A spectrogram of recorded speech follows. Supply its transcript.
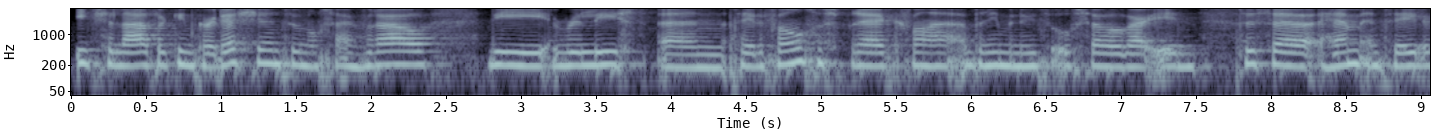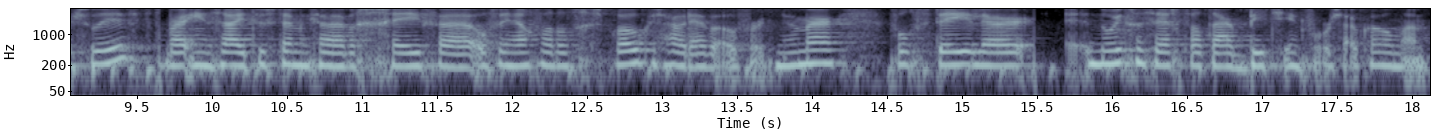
Ietsje later Kim Kardashian, toen nog zijn vrouw, die released een telefoongesprek van eh, drie minuten of zo, waarin tussen hem en Taylor Swift, waarin zij toestemming zou hebben gegeven, of in elk geval dat ze gesproken zouden hebben over het nummer. Volgens Taylor eh, nooit gezegd dat daar bitch in voor zou komen.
